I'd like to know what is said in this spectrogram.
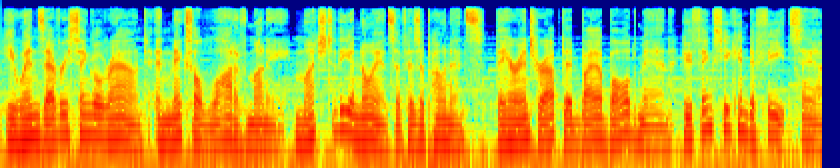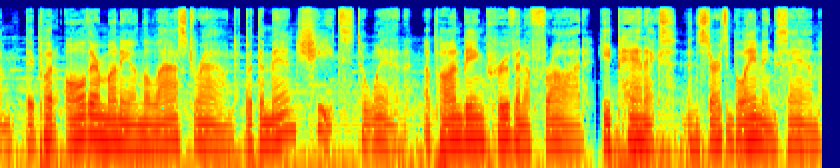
He wins every single round and makes a lot of money, much to the annoyance of his opponents. They are interrupted by a bald man who thinks he can defeat Sam. They put all their money on the last round, but the man cheats to win. Upon being proven a fraud, he panics and starts blaming Sam.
